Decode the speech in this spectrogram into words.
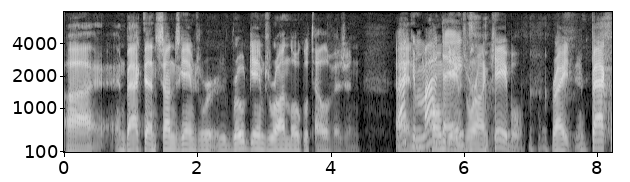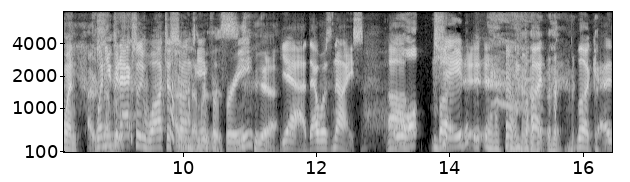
uh, and back then, Suns games were road games were on local television. Back and in my home day. games were on cable, right? Back when I when you could remember- actually watch a Suns remember game for this. free. yeah Yeah, that was nice. Uh, Oh, but, shade. but look, uh,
